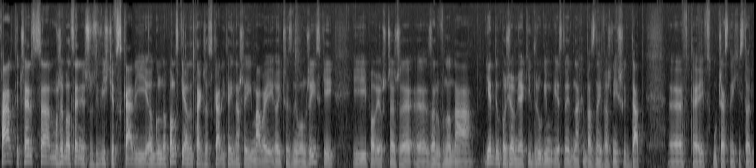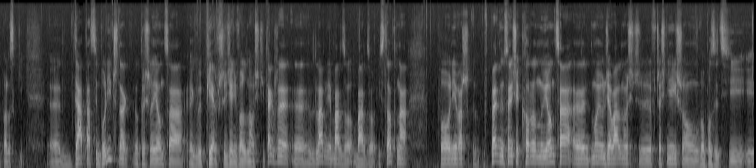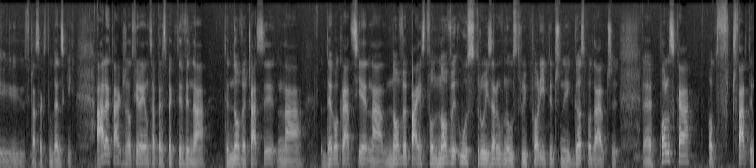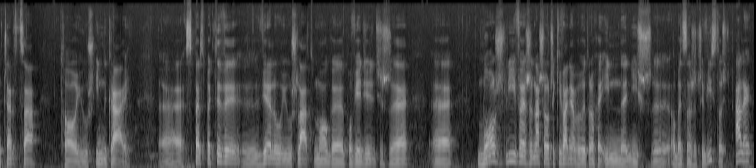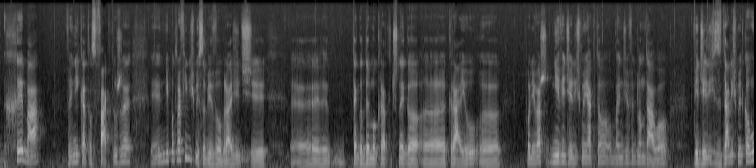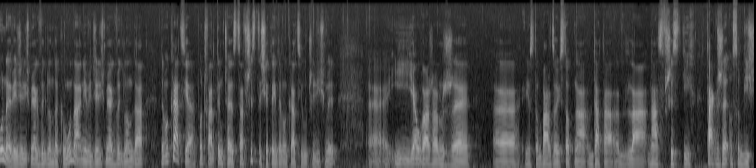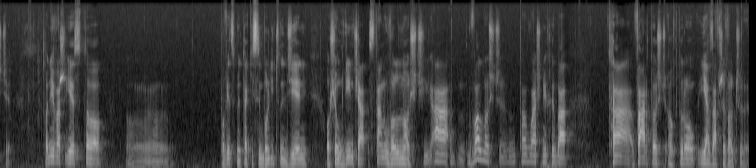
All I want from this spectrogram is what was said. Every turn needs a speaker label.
Speaker 1: 4 czerwca możemy oceniać oczywiście w skali ogólnopolskiej, ale także w skali tej naszej małej ojczyzny łomżyńskiej i powiem szczerze, e, zarówno na jednym poziomie, jak i drugim jest to jedna chyba z najważniejszych dat e, w tej współczesnej historii Polski. E, Data symboliczna, określająca jakby pierwszy dzień wolności. Także dla mnie bardzo, bardzo istotna ponieważ w pewnym sensie koronująca e, moją działalność e, wcześniejszą w opozycji w czasach studenckich, ale także otwierająca perspektywy na te nowe czasy, na demokrację, na nowe państwo, nowy ustrój, zarówno ustrój polityczny, i gospodarczy. E, Polska pod 4 czerwca to już inny kraj. Z perspektywy wielu już lat mogę powiedzieć, że możliwe, że nasze oczekiwania były trochę inne niż y, obecna rzeczywistość, ale chyba wynika to z faktu, że y, nie potrafiliśmy sobie wyobrazić e, tego demokratycznego e, kraju, e, ponieważ nie wiedzieliśmy, jak to będzie wyglądało. Wiedzieli, znaliśmy komunę, wiedzieliśmy, jak wygląda komuna, a nie wiedzieliśmy, jak wygląda demokracja. Po 4 czerwca wszyscy się tej demokracji uczyliśmy e, i ja uważam, że e, jest to bardzo istotna data dla nas wszystkich, także osobiście, ponieważ jest to e, powiedzmy taki symboliczny dzień osiągnięcia stanu wolności, a wolność to właśnie chyba ta wartość, o którą ja zawsze walczyłem.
